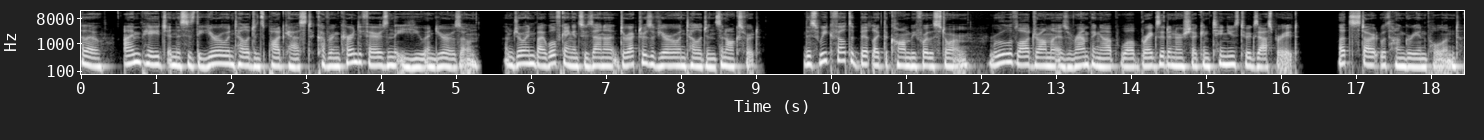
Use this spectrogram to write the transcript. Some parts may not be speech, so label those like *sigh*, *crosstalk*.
Hello, I'm Paige, and this is the Eurointelligence podcast covering current affairs in the EU and Eurozone. I'm joined by Wolfgang and Susanna, directors of Eurointelligence in Oxford. This week felt a bit like the calm before the storm. Rule of law drama is ramping up while Brexit inertia continues to exasperate. Let's start with Hungary and Poland.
